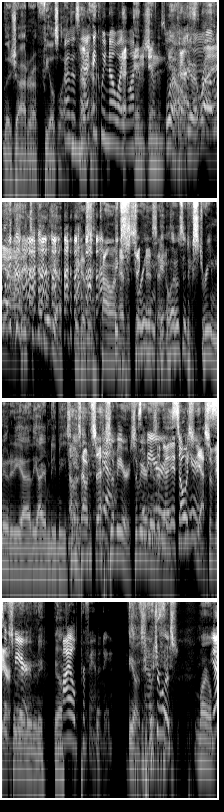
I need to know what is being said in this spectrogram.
the genre feels I was like. gonna say, I Okay. think we know why you wanted In- to show in- this. Well, Yeah. you know, Right, yeah. I it. It's a good way- yeah. because Colin has a Extreme. sickness. And, What was it? Extreme nudity. Uh, the IMDb says. oh, is that what it says? Yeah. Severe. Severe, Severe. nudity. It's always yeah, severe. Severe Severe. nudity. Yeah. Mild profanity. yes. Which it was. Mild. Yeah,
